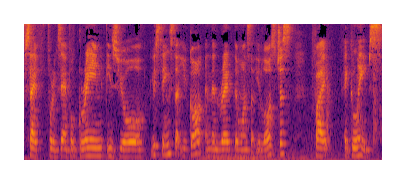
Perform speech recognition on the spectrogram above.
say for example, green is your listings that you got, and then red the ones that you lost. Just by a glimpse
